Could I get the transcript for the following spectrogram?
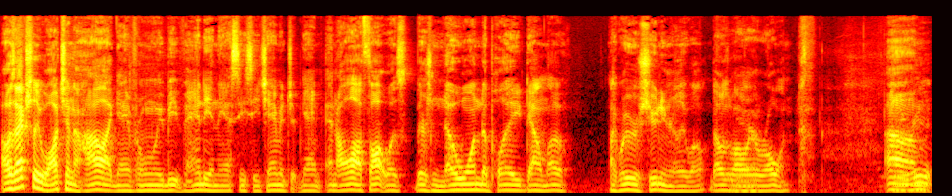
I was actually watching the highlight game from when we beat Vandy in the SEC championship game, and all I thought was, "There's no one to play down low." Like we were shooting really well. That was while we were rolling. Um.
